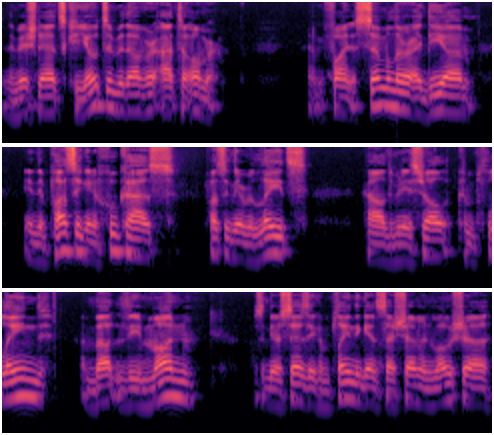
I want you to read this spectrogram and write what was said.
The Mishnah adds kiyotze bedavar ata omer. And we find a similar idea in the pasuk in Chukas. Pasuk there relates how the Bnei Israel complained about the man there says they complained against Hashem and Moshe,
